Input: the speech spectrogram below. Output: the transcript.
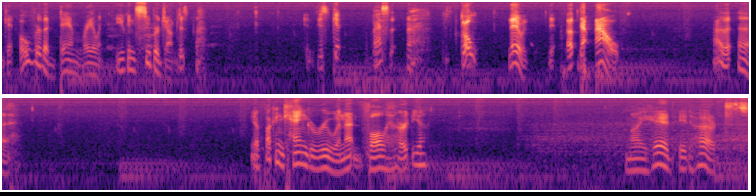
Get over the damn railing. You can super jump. Just... Just get past the... Just go! There we yeah, Up, down, ow! How the... Uh... You're a fucking kangaroo and that fall hurt you? My head, it hurts.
